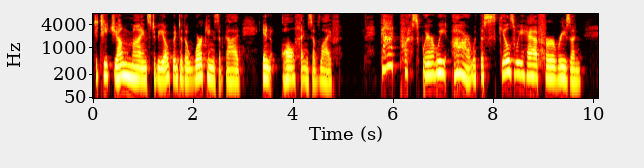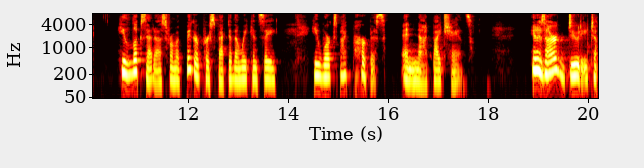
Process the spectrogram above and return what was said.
to teach young minds to be open to the workings of God in all things of life. God put us where we are with the skills we have for a reason. He looks at us from a bigger perspective than we can see. He works by purpose and not by chance. It is our duty to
